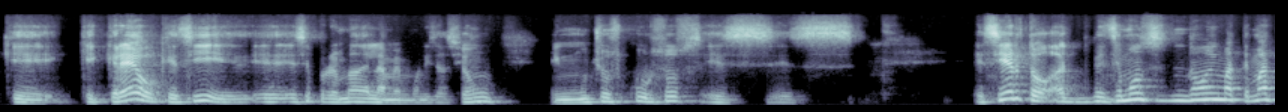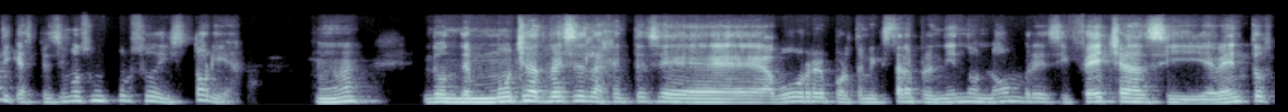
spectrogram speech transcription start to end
que, que, creo que sí, e, ese problema de la memorización en muchos cursos es, es, es cierto. Ah, pensemos no en matemáticas, pensemos un curso de historia, donde muchas veces la gente se aburre por tener que estar aprendiendo nombres y fechas y eventos,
